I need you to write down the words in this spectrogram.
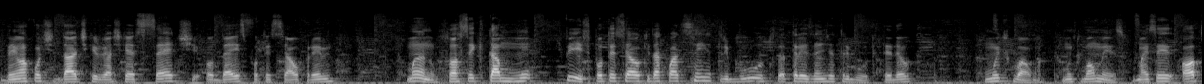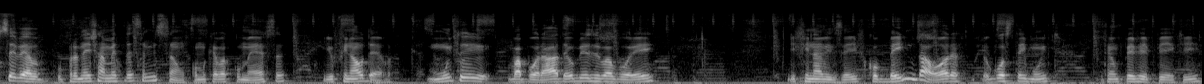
Vem uma quantidade que eu acho que é 7 ou 10 potencial prêmio. Mano, só sei que dá muito... Esse potencial aqui dá 400 de atributo, dá 300 de atributo, entendeu? Muito bom, muito bom mesmo. Mas você, ó você o planejamento dessa missão, como que ela começa e o final dela. Muito elaborada, eu mesmo elaborei e finalizei, ficou bem da hora, eu gostei muito. Tem um PVP aqui,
